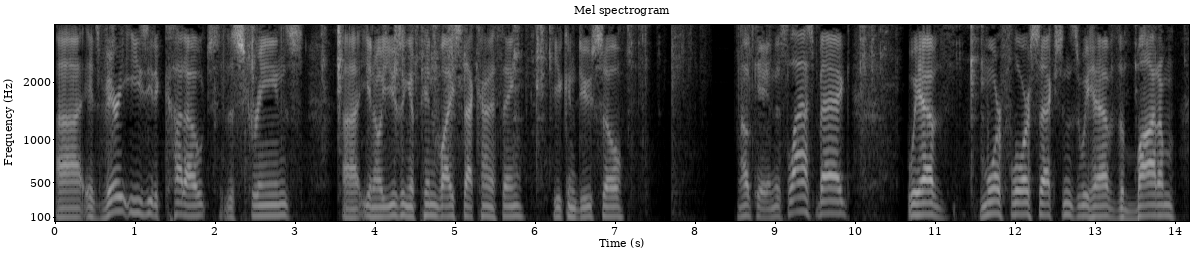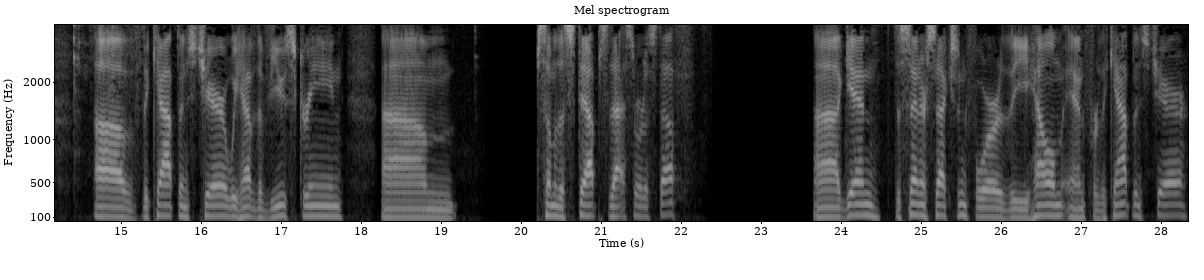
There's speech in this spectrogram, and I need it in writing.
Uh, it's very easy to cut out the screens. Uh, you know, using a pin vise, that kind of thing, you can do so. Okay, in this last bag, we have more floor sections. We have the bottom of the captain's chair. We have the view screen, um, some of the steps, that sort of stuff. Uh, again, the center section for the helm and for the captain's chair.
